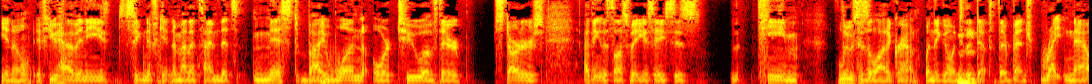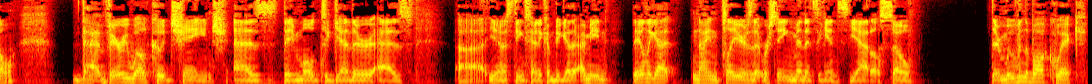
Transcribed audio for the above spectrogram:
you know, if you have any significant amount of time that's missed by one or two of their starters, I think this Las Vegas Aces team loses a lot of ground when they go into mm-hmm. the depth of their bench. Right now, that very well could change as they mold together, as, uh, you know, as things kind of come together. I mean, they only got nine players that were seeing minutes against Seattle. So they're moving the ball quick.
